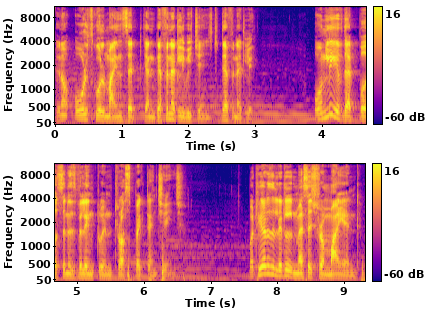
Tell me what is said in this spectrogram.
you know, old school mindset can definitely be changed. Definitely. Only if that person is willing to introspect and change. But here is a little message from my end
